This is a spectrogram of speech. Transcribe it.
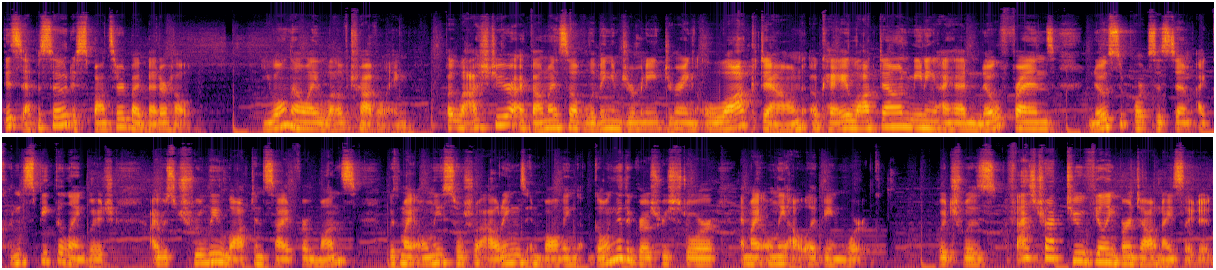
This episode is sponsored by BetterHelp. You all know I love traveling, but last year I found myself living in Germany during lockdown. Okay, lockdown meaning I had no friends, no support system, I couldn't speak the language. I was truly locked inside for months, with my only social outings involving going to the grocery store and my only outlet being work, which was fast track to feeling burnt out and isolated.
